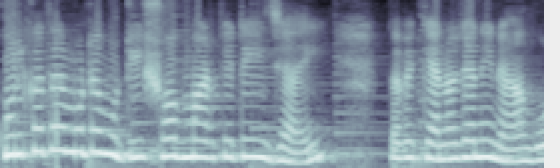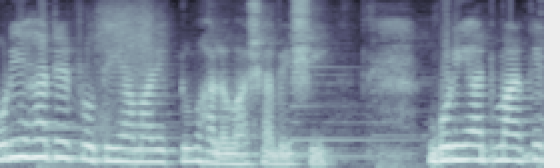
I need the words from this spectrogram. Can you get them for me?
কলকাতার মোটামুটি সব মার্কেটেই যাই, তবে কেন জানি না, গড়িয়াহাটের প্রতি আমার একটু ভালোবাসা বেশি। গড়িয়াহাট মার্কেট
